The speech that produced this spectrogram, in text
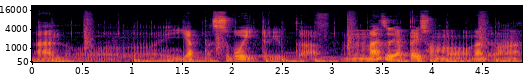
あのやっぱすごいというか、うん、まずやっぱりその、なんだろうな、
